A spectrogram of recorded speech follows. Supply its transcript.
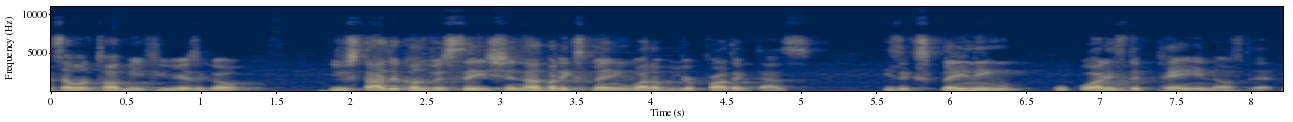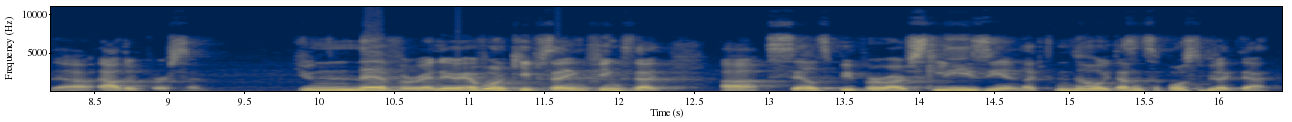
someone taught me a few years ago. You start a conversation not by explaining what your product does, is explaining what is the pain of the, the other person. You never, and everyone keeps saying things that uh, salespeople are sleazy and like, no, it doesn't supposed to be like that.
